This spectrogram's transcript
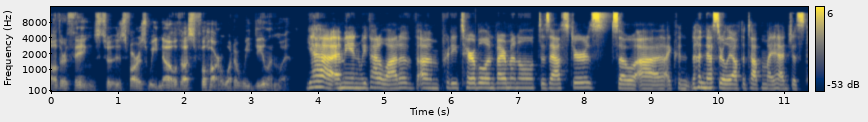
other things? So as far as we know thus far, what are we dealing with? Yeah, I mean, we've had a lot of um, pretty terrible environmental disasters. So uh, I couldn't necessarily off the top of my head just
